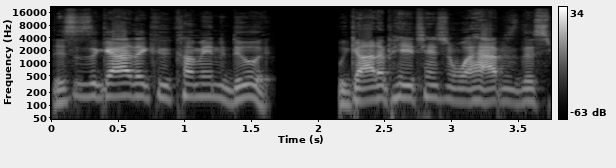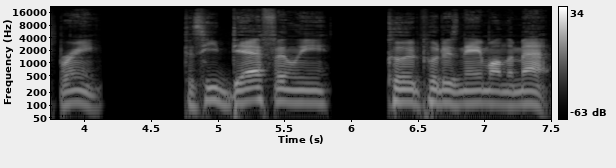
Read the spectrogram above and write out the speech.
This is a guy that could come in and do it. We got to pay attention to what happens this spring because he definitely could put his name on the map.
